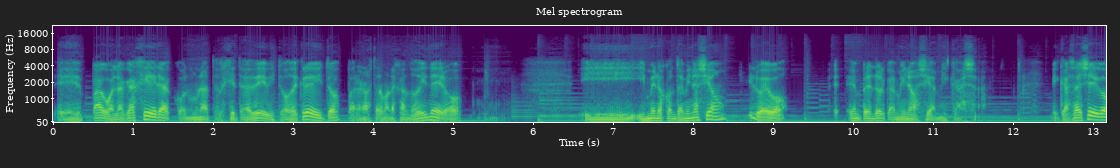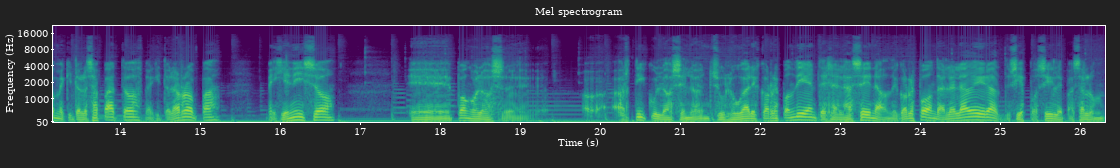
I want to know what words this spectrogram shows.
eh, pago a la cajera con una tarjeta de débito o de crédito para no estar manejando dinero y, menos contaminación y luego emprendo el camino hacia mi casa. Mi casa llego, me quito los zapatos, me quito la ropa, me higienizo, eh, pongo los artículos en, sus lugares correspondientes, la alacena donde corresponda, la heladera, si es posible pasarle un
